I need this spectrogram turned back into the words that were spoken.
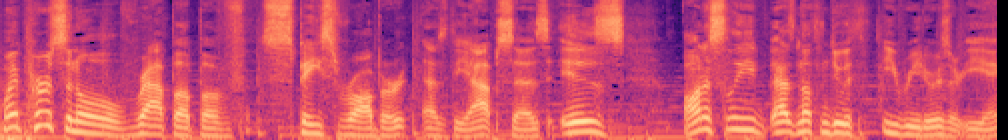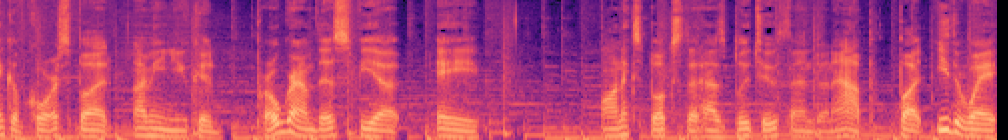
My personal wrap up of Space Robert, as the app says, is honestly has nothing to do with e readers or e ink, of course, but I mean, you could program this via a Onyx Boox that has Bluetooth and an app, but either way,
